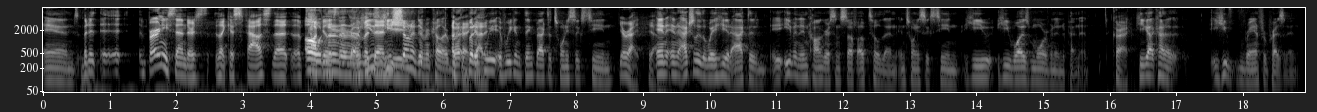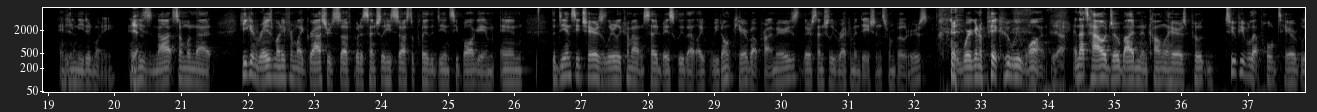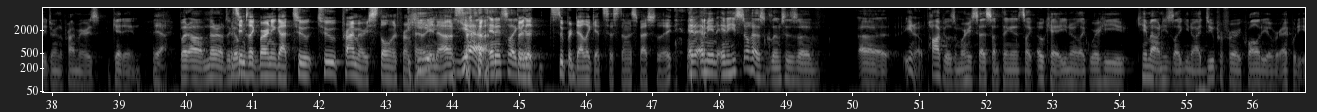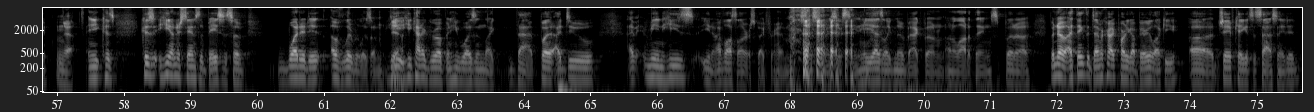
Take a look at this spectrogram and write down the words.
and but it, it, Bernie Sanders like espoused that the oh no no no, no. he's, he's he, shown a different color but okay, but if it. we if we can think back to 2016 you're right yeah and and actually the way he had acted even in Congress and stuff up till then in 2016 he he was more of an independent correct he got kind of he ran for president and yeah. he needed money and yeah. he's not someone that he can raise money from like grassroots stuff, but essentially he still has to play the DNC ball game. And the DNC chair has literally come out and said basically that like we don't care about primaries. They're essentially recommendations from voters. We're gonna pick who we want. Yeah. And that's how Joe Biden and Kamala Harris, po- two people that polled terribly during the primaries, get in. Yeah. But um, no, no. To It seems like Bernie got two two primaries stolen from him, He- you know? yeah, and it's like through it- the super delegate system, especially. and I mean, and he still has glimpses of, uh, you know, populism where he says something and it's like, okay, you know, like where he came out and he's like, you know, I do prefer equality over equity, yeah. and he because because he understands the basis of what it is of liberalism. He Yeah. he kind of grew up and he wasn't like that, but I do. I mean, he's you know I've lost a lot of respect for him since 2016. he has like no backbone on a lot of things, but uh, but no, I think the Democratic Party got very lucky. Uh, JFK gets assassinated,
